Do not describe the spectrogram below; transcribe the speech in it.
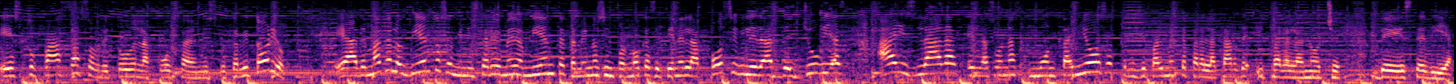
esto pasa, sobre todo en la costa de nuestro territorio. Eh, además de los vientos, el Ministerio de Medio Ambiente también nos informó que se tiene la posibilidad de lluvias aisladas en las zonas montañosas, principalmente para la tarde y para la noche de este día.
